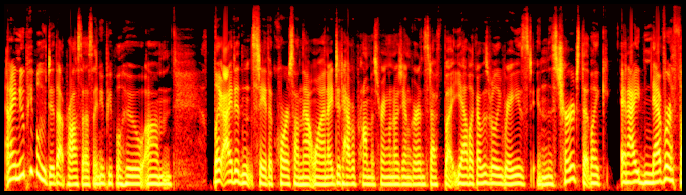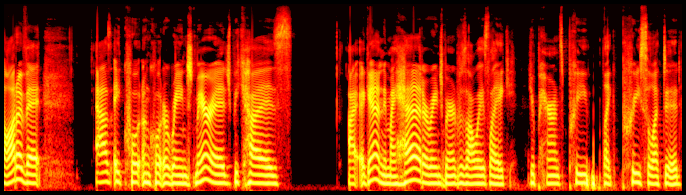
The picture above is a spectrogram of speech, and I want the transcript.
And i knew people who did that process. I knew people who um like i didn't stay the course on that one. I did have a promise ring when i was younger and stuff but yeah like i was really raised in this church that like and i never thought of it as a quote unquote arranged marriage because i again in my head arranged marriage was always like your parents pre like pre-selected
